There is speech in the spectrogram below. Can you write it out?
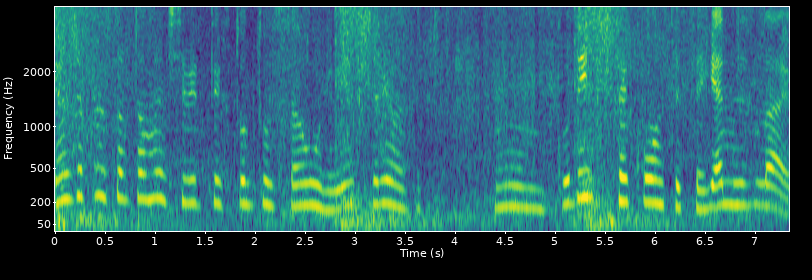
Я вже просто втомився від тих тунтун Саулів, я серйозно. М, Куди все котиться, я не знаю.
